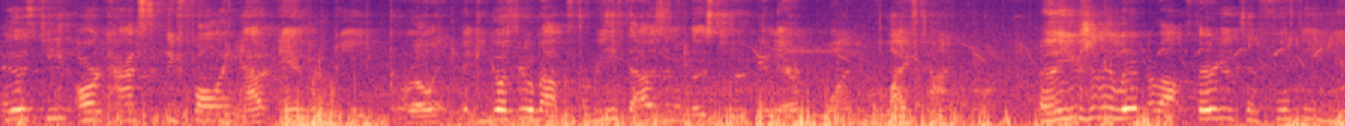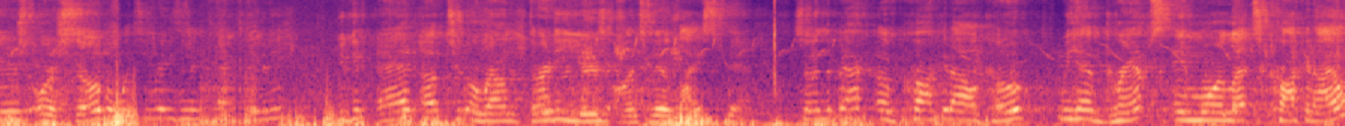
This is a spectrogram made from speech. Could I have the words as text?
And those teeth are constantly falling out and regrowing. They can go through about 3,000 of those teeth in their one lifetime. They usually live about 30 to 50 years or so, but once you raise them in captivity, you can add up to around 30 years onto their lifespan. So in the back of Crocodile Cove, we have Gramps, a Morlet's crocodile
